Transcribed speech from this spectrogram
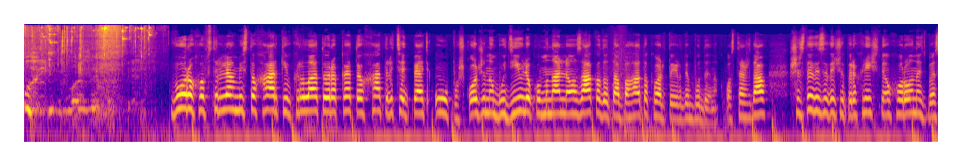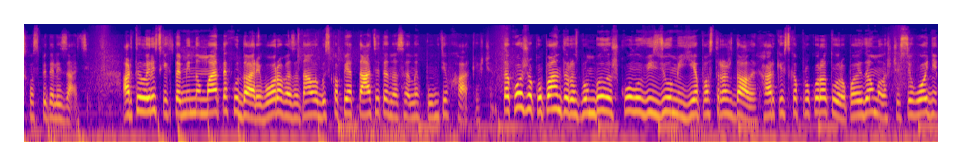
Ой, Боже. Ворог обстріляв місто Харків крилатою ракетою Х-35У. Пошкоджено будівлю комунального закладу та багатоквартирний будинок. Постраждав 64-річний охоронець без госпіталізації. Артилерійських та мінометних ударів ворога зазнали близько 15 населених пунктів Харківщини. Також окупанти розбомбили школу в Ізюмі. Є постраждали. Харківська прокуратура повідомила, що сьогодні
